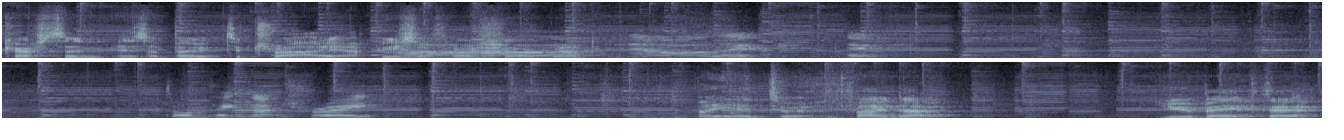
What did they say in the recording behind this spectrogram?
Kirsten is about to try a piece of her oh, shortbread. No, look, look. Don't think that's right. Bite into it and find out. You baked it.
